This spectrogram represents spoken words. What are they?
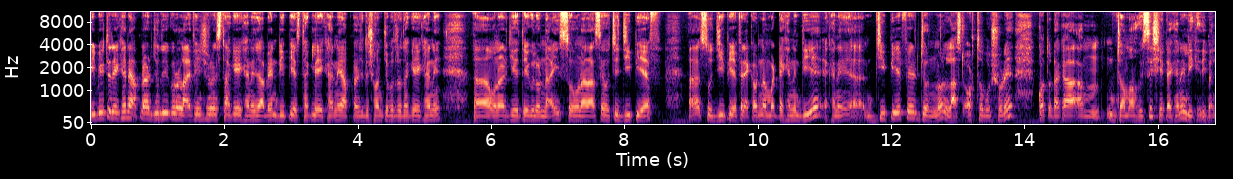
রিবেটের এখানে আপনার যদি কোনো লাইফ ইন্স্যুরেন্স থাকে, এখানে যাবেন ডিপিএস থাকলে এখানে, আপনার যদি সঞ্চয়পত্র থাকে এখানে ওনার যেহেতু এগুলো নাই সো ওনার আছে হচ্ছে জিপিএফ সো জিপিএফের অ্যাকাউন্ট নাম্বারটা এখানে দিয়ে, এখানে জিপিএফের জন্য লাস্ট অর্থ বছরে কত টাকা জমা হয়েছে সেটা এখানে লিখে দিবেন।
